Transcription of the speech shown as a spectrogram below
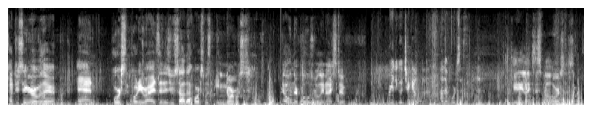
country singer over there and horse and pony rides. And as you saw, that horse was enormous. Oh, and their pool was really nice too. We're gonna go check out the other horses. Kattie likes to smell horses.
